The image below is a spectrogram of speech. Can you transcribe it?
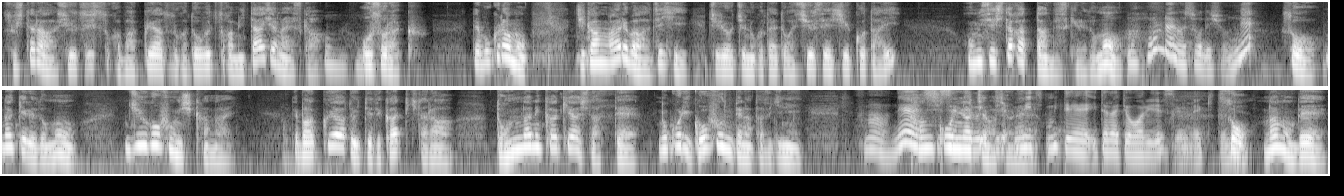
そしたら手術室とかバックヤードとか動物とか見たいじゃないですか、うん。おそらく。で僕らも時間があればぜひ治療中の個体とか修正中個体お見せしたかったんですけれども、まあ本来はそうでしょうね。そう。だけれども、15分しかない。で、バックヤード行ってて帰ってきたら、どんなに駆け足だって、残り5分ってなった時に、まあね。観光になっちゃいますよね見見ていただいて終わりですよね、きっとね。そう。なので、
